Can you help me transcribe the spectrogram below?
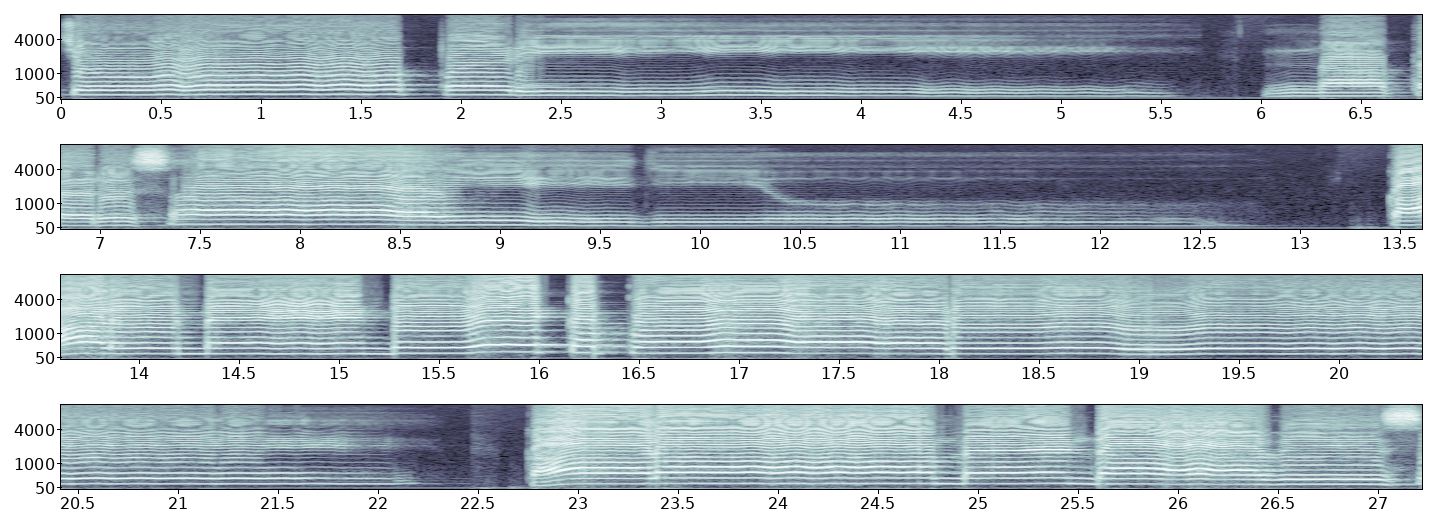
ਚੋਪੜੀ। ਨਾ ਤਰਸਾਏ ਜੀਓ। ਕਾਲੇ ਮੈਂਡੇ ਕੱਪੜੇ। ਕਾਲਾ ਮੈਂਡਾ ਵੇਸ।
